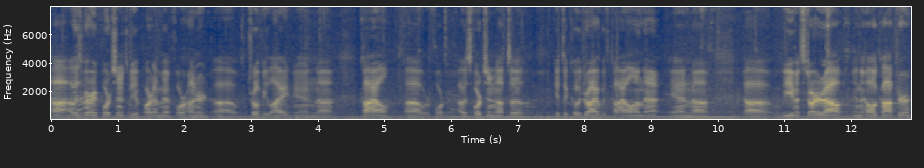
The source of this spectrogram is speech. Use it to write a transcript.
Uh, I was very fortunate to be a part of Mint 400 uh, Trophylite and uh, Kyle. Uh, were for- I was fortunate enough to get to co-drive with Kyle on that, and uh, uh, we even started out in the helicopter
